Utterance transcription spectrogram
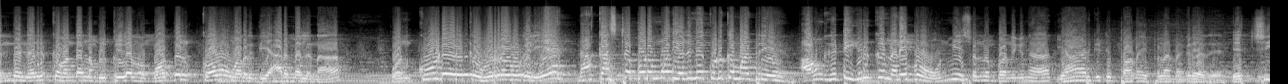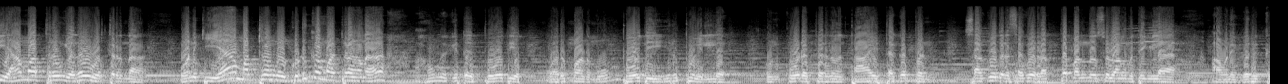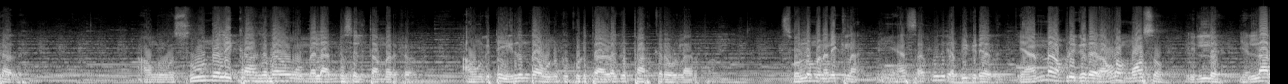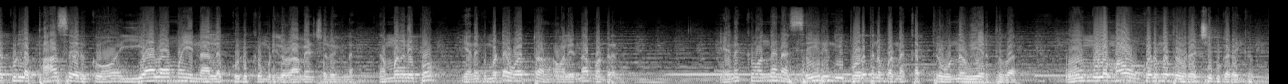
எந்த நெருக்கம் வந்தா நம்மளுக்குள்ள முதல் கோபம் வர்றது யார் மேலனா? உன் கூட இருக்க உறவுகளையே நான் கஷ்டப்படும் போது எதுவுமே கொடுக்க மாட்டேன் அவங்க கிட்ட இருக்குன்னு நினைப்போம். உண்மையை சொல்லணும் பண்ணுங்கன்னா யார்கிட்ட பணம் இப்பெல்லாம் கிடையாது. எச்சு ஏமாத்துறவங்க ஏதோ ஒருத்தர் தான். உனக்கு ஏன் மற்றவங்க கொடுக்க மாட்டாங்கன்னா அவங்க கிட்ட போதிய வருமானமும் போதிய இருப்பும் இல்லை. உன் கூட பிறந்தவன் தாய் தகப்பன் சகோதர சகோதர ரத்த பந்தம் சொல்லுவாங்க பார்த்தீங்களா? அவனை வெறுக்காத. அவங்க சூழ்நிலைக்காக தான் உன் மேல அன்பு செலுத்தாம இருக்கிறாங்க. அவங்ககிட்ட இருந்தால் அவனுக்கு உனக்கு கொடுத்த அழகு பார்க்கிறவங்களா இருப்பான் சொல்லும நினைக்கலாம். என் சகோதரி அப்படி கிடையாது. என் அண்ணன் அப்படி கிடையாது. அவ்வளோ மோசம். இல்லை. எல்லாருக்குள்ள பாசம் இருக்கும். இயலாம என்னால் கொடுக்க முடியல. ராமேன்னு சொல்லுவீங்களா நம்ம நினைப்போம் எனக்கு மட்டும் வரட்டும் அவங்களை என்ன பண்ணுறேன்னு எனக்கு வந்தா நான் செய்து நீ பொருத்தனை பண்ண கர்த்தர் உன்னை உயர்த்துவார். உன் மூலமாக உன் குடும்பத்தை ஒரு ரட்சிப்பு கிடைக்கும்.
